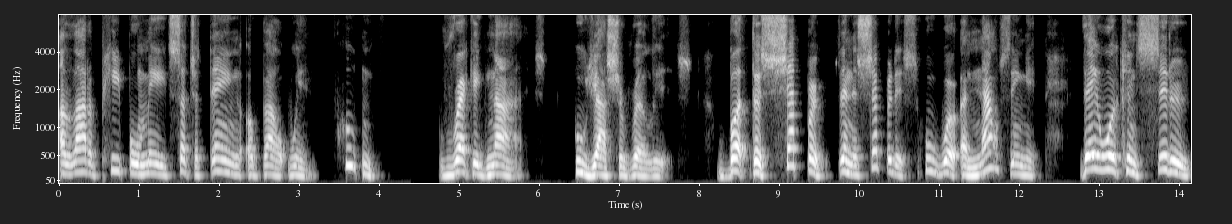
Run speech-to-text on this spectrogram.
a lot of people made such a thing about when Putin recognized who Yasharel is. But the shepherds and the shepherdess who were announcing it, they were considered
